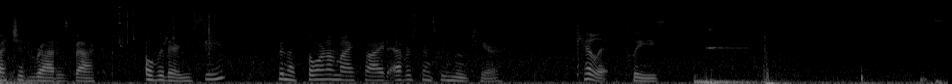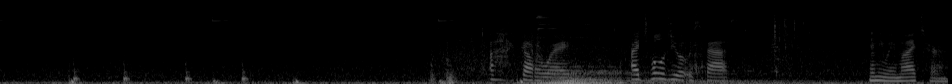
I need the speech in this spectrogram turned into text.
Wretched rat is back. Over there, you see? It's been a thorn on my side ever since we moved here. Kill it, please. Ah, it got away. I told you it was fast. Anyway, my turn.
